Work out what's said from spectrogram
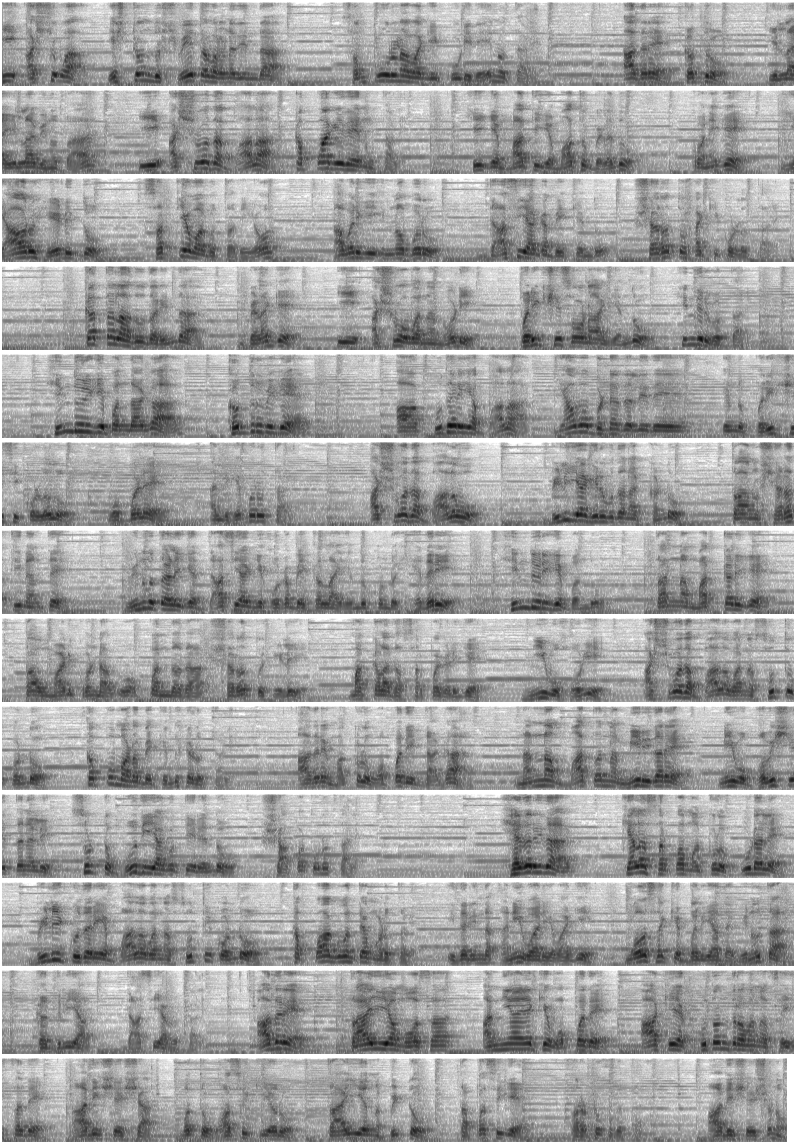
ಈ ಅಶ್ವ ಎಷ್ಟೊಂದು ಶ್ವೇತವರ್ಣದಿಂದ ಸಂಪೂರ್ಣವಾಗಿ ಕೂಡಿದೆ ಎನ್ನುತ್ತಾಳೆ. ಆದರೆ ಕದ್ರು, ಇಲ್ಲ ಇಲ್ಲ ವಿನುತ, ಈ ಅಶ್ವದ ಬಾಲ ಕಪ್ಪಾಗಿದೆ ಎನ್ನುತ್ತಾಳೆ. ಹೀಗೆ ಮಾತಿಗೆ ಮಾತು ಬೆಳೆದು ಕೊನೆಗೆ ಯಾರು ಹೇಳಿದ್ದು ಸತ್ಯವಾಗುತ್ತದೆಯೋ, ಅವರಿಗೆ ಇನ್ನೊಬ್ಬರು ದಾಸಿಯಾಗಬೇಕೆಂದು ಷರತ್ತು ಹಾಕಿಕೊಳ್ಳುತ್ತಾರೆ. ಕತ್ತಲಾದುದರಿಂದ ಬೆಳಗ್ಗೆ ಈ ಅಶ್ವವನ್ನು ನೋಡಿ ಪರೀಕ್ಷಿಸೋಣ ಎಂದು ಹಿಂದಿರುಗುತ್ತಾರೆ. ಹಿಂದಿರುಗಿ ಬಂದಾಗ ಕದ್ರುವಿಗೆ ಆ ಕುದುರೆಯ ಬಾಲ ಯಾವ ಬಣ್ಣದಲ್ಲಿದೆ ಎಂದು ಪರೀಕ್ಷಿಸಿಕೊಳ್ಳಲು ಒಬ್ಬಳೇ ಅಲ್ಲಿಗೆ ಬರುತ್ತಾಳೆ. ಅಶ್ವದ ಬಾಲವು ಬಿಳಿಯಾಗಿರುವುದನ್ನು ಕಂಡು ತಾನು ಷರತ್ತಿನಂತೆ ವಿನೂತಳಿಗೆ ದಾಸಿಯಾಗಿ ಹೋಗಬೇಕಲ್ಲ ಎಂದುಕೊಂಡು ಹೆದರಿ ಹಿಂದಿರುಗಿ ಬಂದು ತನ್ನ ಮಕ್ಕಳಿಗೆ ತಾವು ಮಾಡಿಕೊಂಡ ಒಪ್ಪಂದದ ಷರತ್ತು ಹೇಳಿ ಮಕ್ಕಳದ ಸರ್ಪಗಳಿಗೆ ನೀವು ಹೋಗಿ ಅಶ್ವದ ಬಾಲವನ್ನು ಸುತ್ತುಕೊಂಡು ಕಪ್ಪು ಮಾಡಬೇಕೆಂದು ಹೇಳುತ್ತಾಳೆ. ಆದರೆ ಮಕ್ಕಳು ಒಪ್ಪದಿದ್ದಾಗ ನನ್ನ ಮಾತನ್ನು ಮೀರಿದರೆ ನೀವು ಭವಿಷ್ಯತ್ತಿನಲ್ಲಿ ಸುಟ್ಟು ಬೂದಿಯಾಗುತ್ತೀರೆಂದು ಶಾಪ ಕೊಡುತ್ತಾಳೆ. ಹೆದರಿದ ಕೆಲ ಸರ್ಪ ಮಕ್ಕಳು ಕೂಡಲೇ ಬಿಳಿ ಕುದುರೆಯ ಬಾಲವನ್ನು ಸುತ್ತಿಕೊಂಡು ಕಪ್ಪಾಗುವಂತೆ ಮಾಡುತ್ತವೆ. ಇದರಿಂದ ಅನಿವಾರ್ಯವಾಗಿ ಮೋಸಕ್ಕೆ ಬಲಿಯಾದ ವಿನೂತ ಕದ್ರಿಯ ದಾಸಿಯಾಗುತ್ತಾಳೆ. ಆದರೆ ತಾಯಿಯ ಮೋಸ ಅನ್ಯಾಯಕ್ಕೆ ಒಪ್ಪದೆ ಆಕೆಯ ಕುತಂತ್ರವನ್ನು ಸಹಿಸದೆ ಆದಿಶೇಷ ಮತ್ತು ವಾಸುಕಿಯರು ತಾಯಿಯನ್ನು ಬಿಟ್ಟು ತಪಸ್ಸಿಗೆ ಹೊರಟು ಹೋಗುತ್ತಾರೆ. ಆದಿಶೇಷನು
